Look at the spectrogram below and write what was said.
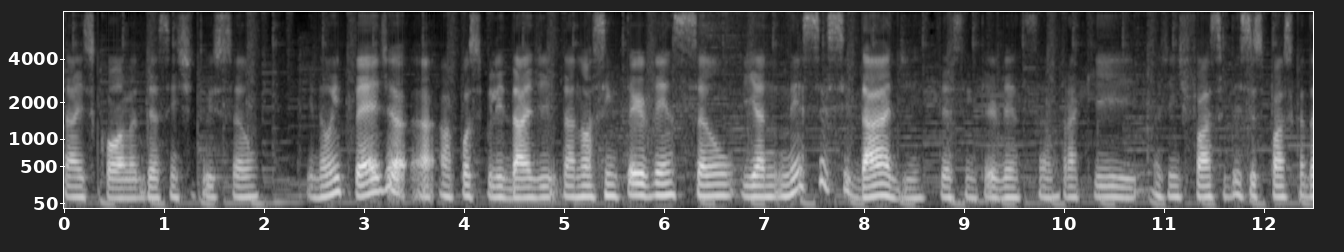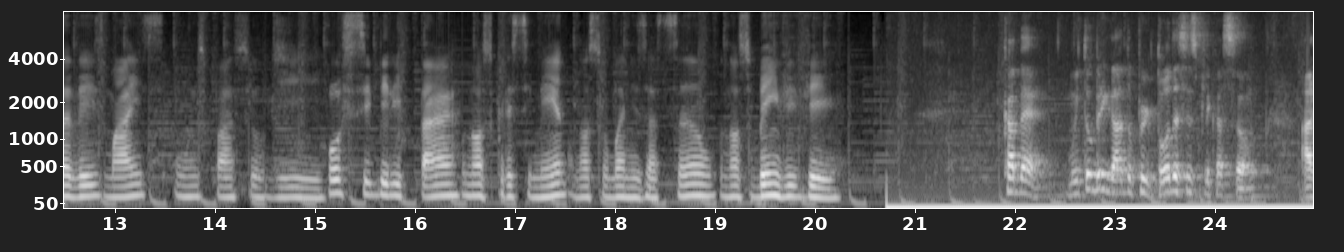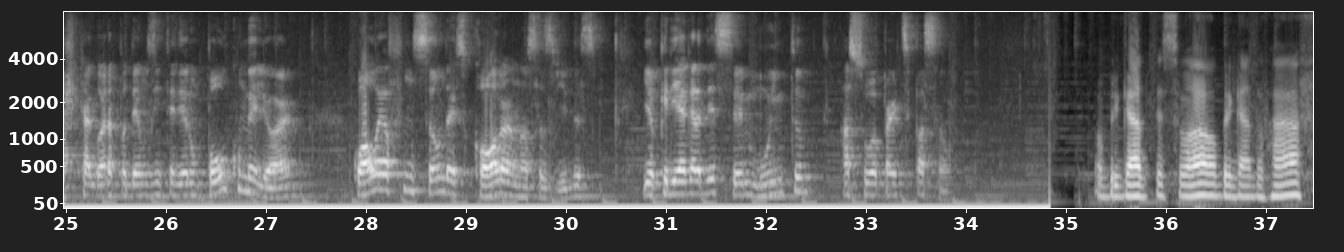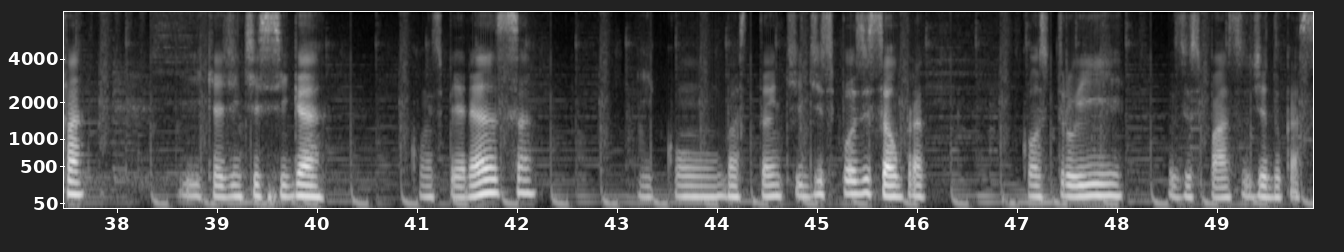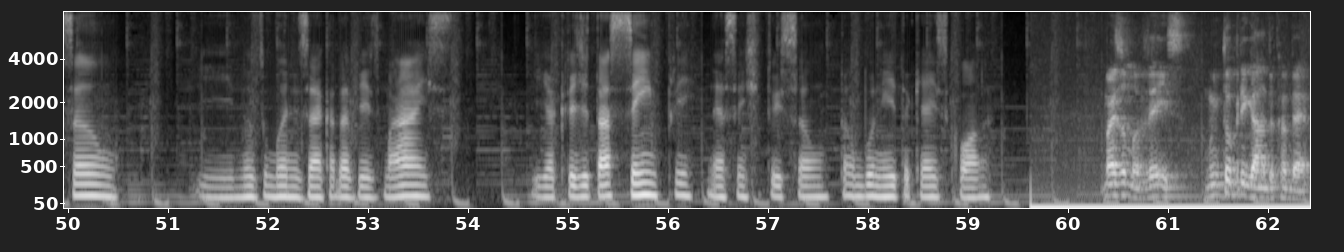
da escola, dessa instituição e não impede a, a, possibilidade da nossa intervenção e a necessidade dessa intervenção para que a gente faça desse espaço cada vez mais um espaço de possibilitar o nosso crescimento, a nossa humanização, o nosso bem viver. Cabé, muito obrigado por toda essa explicação. Acho que agora podemos entender um pouco melhor qual é a função da escola nas nossas vidas e eu queria agradecer muito a sua participação. Obrigado, pessoal. Obrigado, Rafa. E que a gente siga com esperança e com bastante disposição para construir os espaços de educação e nos humanizar cada vez mais e acreditar sempre nessa instituição tão bonita que é a escola. Mais uma vez, muito obrigado, Cabé.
